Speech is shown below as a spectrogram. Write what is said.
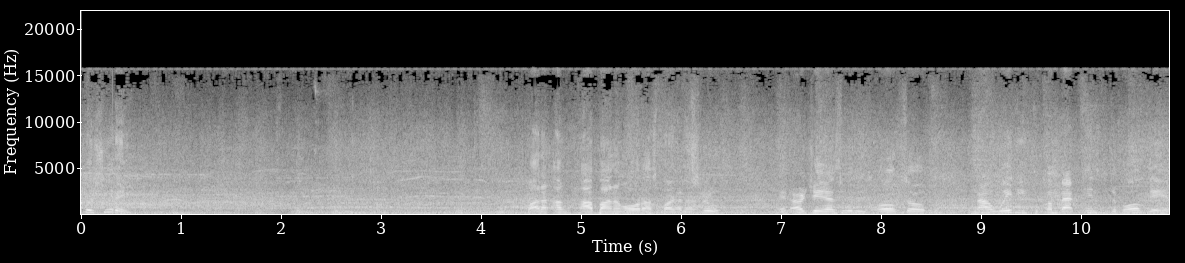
overshooting. Parang ang haba ng oras, partner. That's true. And RJ Jazul is also now waiting to come back into the ball game.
